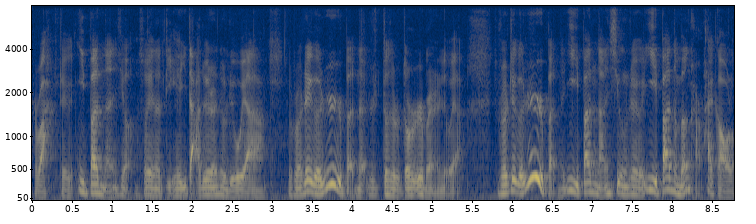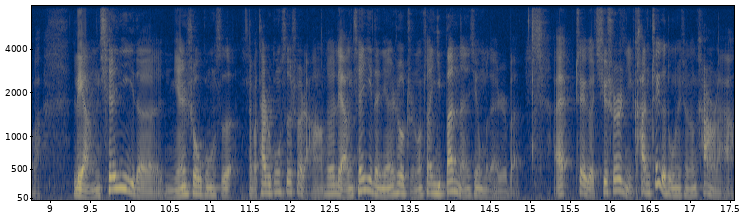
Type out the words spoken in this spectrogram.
是吧？这个一般男性，所以呢，底下一大堆人就留言啊，就说这个日本的都是都是日本人留言。说这个日本的一般男性，这个一般的门槛太高了吧？两千亿的年收公司，对吧？他是公司社长，所以两千亿的年收只能算一般男性吗？在日本，哎，这个其实你看这个东西就能看出来啊，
